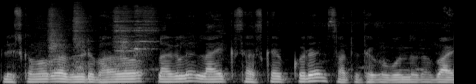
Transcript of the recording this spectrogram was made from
প্লিজ ক্ষমা করো। ভিডিওটা ভালো লাগলে লাইক সাবস্ক্রাইব করে সাথে থেকো বন্ধুরা। বাই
